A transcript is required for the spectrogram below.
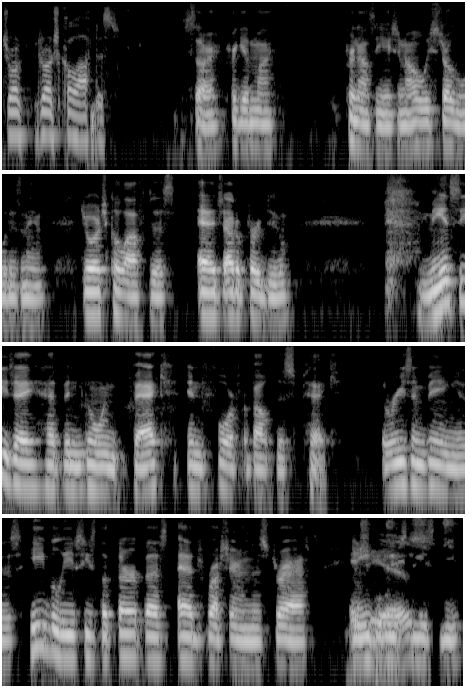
George, George Karlaftis. Sorry, forgive my pronunciation. I always struggle with his name. George Karlaftis, edge out of Purdue. Me and CJ have been going back and forth about this pick. The reason being is he believes he's the third best edge rusher in this draft, and he, he believes is. he needs to be,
